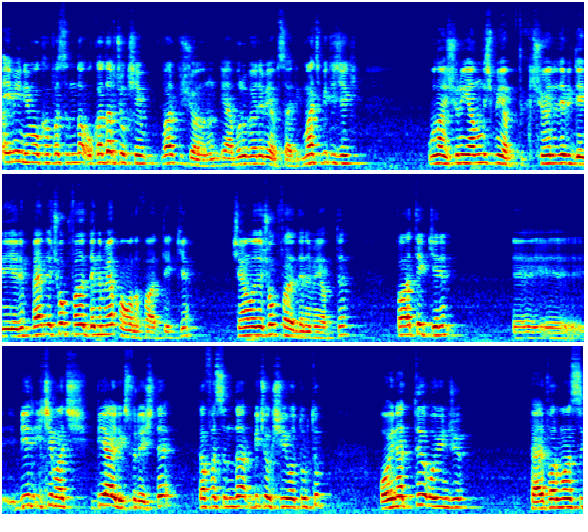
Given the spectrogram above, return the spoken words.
eminim o kafasında o kadar çok şey var ki şu an onun. Ya bunu böyle mi yapsaydık? Maç bitecek. Ulan şunu yanlış mı yaptık? Şöyle de bir deneyelim. Bence çok fazla deneme yapmamalı Fatih Tekke. Şenol Hoca çok fazla deneme yaptı. Fatih Tekke'nin eee, bir iki maç bir aylık süreçte kafasında birçok şeyi oturtup oynattığı oyuncu performansı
